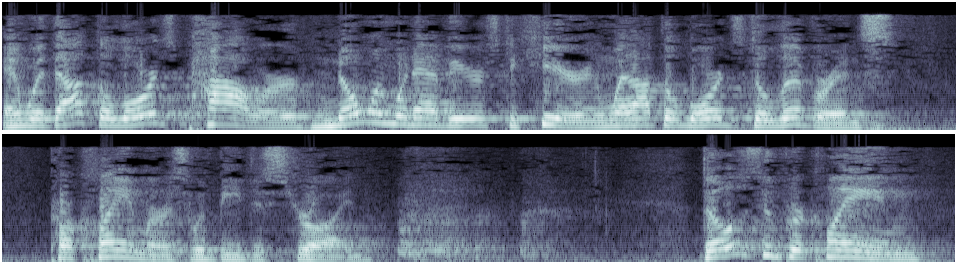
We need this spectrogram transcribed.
And without the Lord's power, no one would have ears to hear, and without the Lord's deliverance, proclaimers would be destroyed. Those who proclaim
